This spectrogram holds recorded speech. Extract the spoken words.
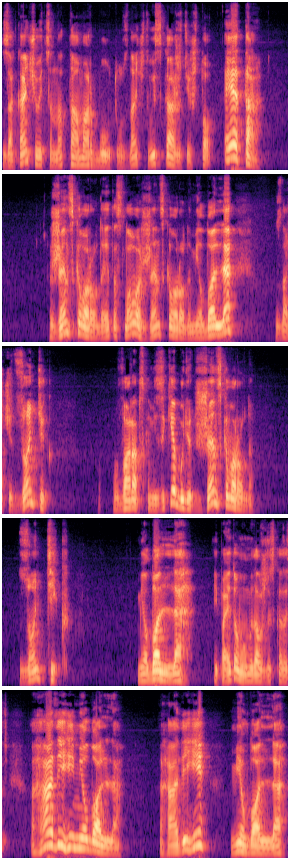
заканчивается на тамарбуту. Значит, вы скажете, что это женского рода. Это слово женского рода. Милдалля, значит зонтик, в арабском языке будет женского рода. Зонтик. Милдалля. И поэтому мы должны сказать Гадихи милдалля. Гадихи милдалля.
